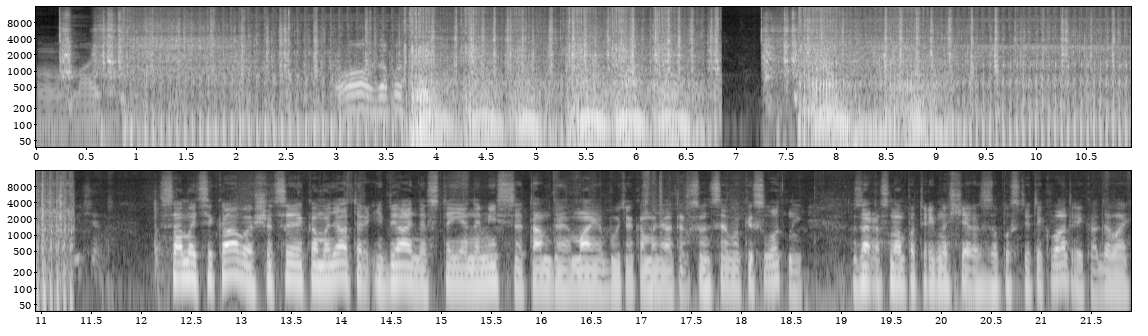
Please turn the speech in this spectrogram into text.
О, майже. О, запустив. Саме цікаве, що цей акумулятор ідеально встає на місце там, де має бути акумулятор свинцево-кислотний. Зараз нам потрібно ще раз запустити квадрика. Давай.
